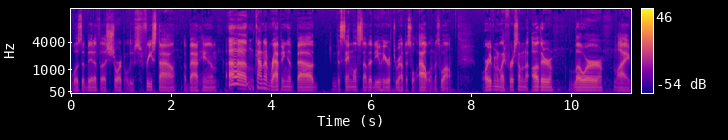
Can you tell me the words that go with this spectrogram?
was a bit of a short, loose freestyle about him, um, kind of rapping about the same old stuff that you hear throughout this whole album as well. Or even like for some of the other lower like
